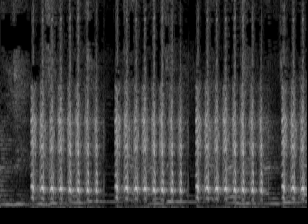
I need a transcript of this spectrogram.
Anjing, anjing, anjing, anjing, anjing, anjing, anjing,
